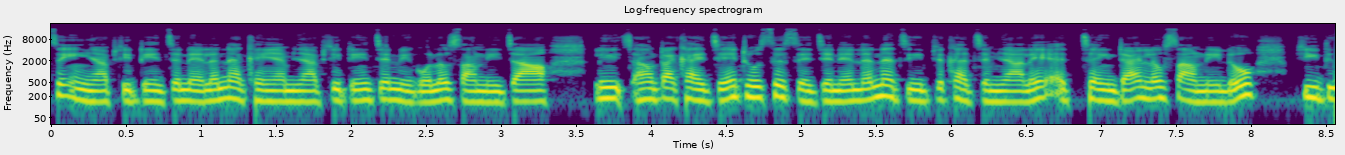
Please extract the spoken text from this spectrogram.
စစ်အင်အားဖြစ်တင်ခြင်းနဲ့လက်နက်ခဲယမ်းများဖြစ်တင်ခြင်းတွေကိုလှုပ်ဆောင်နေကြောင်းလေကြောင်းတိုက်ခိုက်ခြင်းထိုးစစ်ဆင်ခြင်းနဲ့လက်နက်ကြီးပစ်ခတ်ခြင်းများလည်းအချိန်တိုင်းလှုပ်ဆောင်နေလို့ပြည်သူ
